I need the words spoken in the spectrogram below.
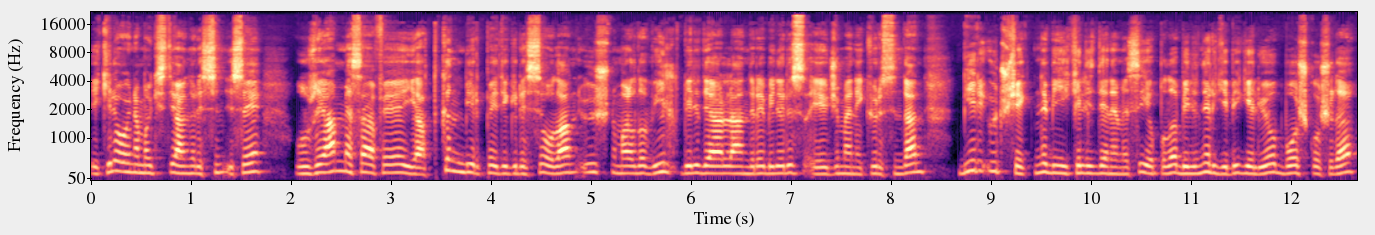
İkili oynamak isteyenler için ise uzayan mesafeye yatkın bir pedigrisi olan 3 numaralı Wild Bill'i değerlendirebiliriz. Evcimen ekürisinden 1-3 şeklinde bir ikili denemesi yapılabilir gibi geliyor. Boş koşuda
